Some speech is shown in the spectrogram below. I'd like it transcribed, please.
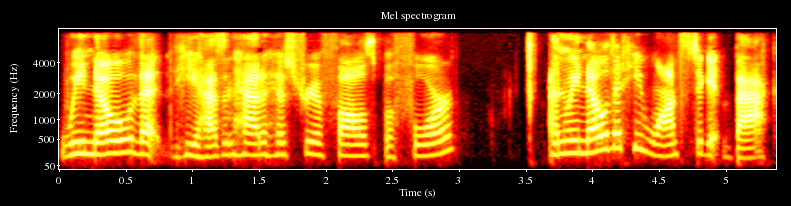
We know that he hasn't had a history of falls before. And we know that he wants to get back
